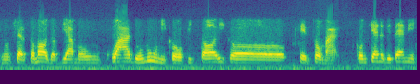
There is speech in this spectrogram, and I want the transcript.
in un certo modo, abbiamo un quadro, un unico pittorico che insomma contiene dei temi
